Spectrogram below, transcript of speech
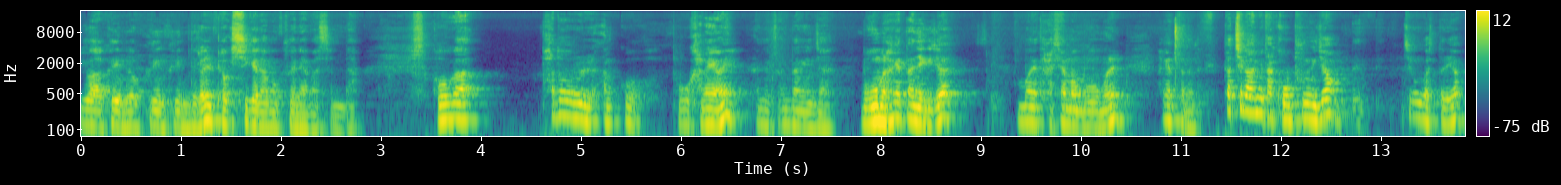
유화 그림으로 그린 그림들을 벽시계로 한번 구현해 봤습니다. 고가 파도를 안고 보고 가네요. 한정당히 이제 모험을 하겠다는 얘기죠. 한 번에 다시 한번 모험을 하겠다는 터치감이 다 고풍이죠. 찍은 것들이요.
